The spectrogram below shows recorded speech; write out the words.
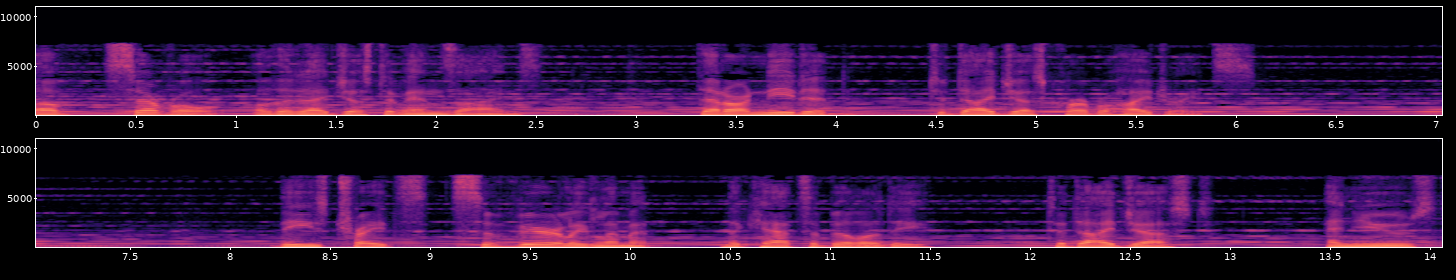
of several of the digestive enzymes that are needed to digest carbohydrates. These traits severely limit the cat's ability to digest and use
